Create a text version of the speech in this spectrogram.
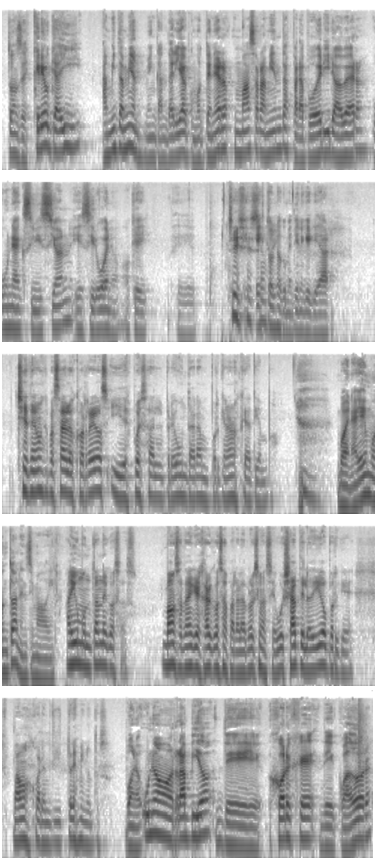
Entonces, creo que ahí a mí también me encantaría como tener más herramientas para poder ir a ver una exhibición y decir, bueno, ok, eh, Sí, sí, sí. esto es lo que me tiene que quedar. Che, tenemos que pasar a los correos y después al preguntarán porque no nos queda tiempo. Bueno, ahí hay un montón encima hoy. Hay un montón de cosas. Vamos a tener que dejar cosas para la próxima, seguro. Ya te lo digo porque vamos 43 minutos. Bueno, uno rápido de Jorge de Ecuador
